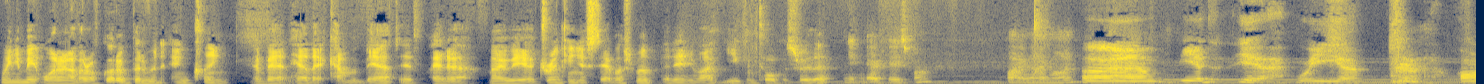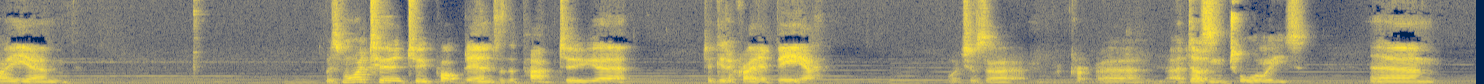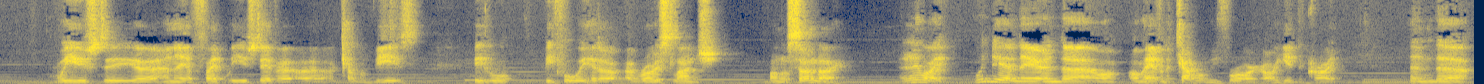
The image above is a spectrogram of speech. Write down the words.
when you met one another? I've got a bit of an inkling about how that come about at, at a maybe a drinking establishment. But anyway, you can talk us through that. You can go first, one. I know mine. Um, yeah, yeah. We, uh, I, um, it was my turn to pop down to the pub to uh, to get a crate of beer, which was a uh, a dozen tallies. Um, we used to uh, in our flat we used to have a, a couple of beers before before we had a, a roast lunch on a Sunday. And Anyway, went down there and uh, I'm having a couple before I, I get the crate. And uh,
